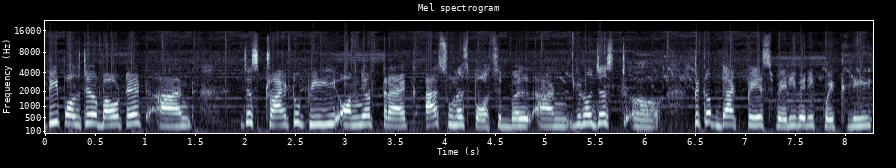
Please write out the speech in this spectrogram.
be positive about it and just try to be on your track as soon as possible and you know just uh, pick up that pace very very quickly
